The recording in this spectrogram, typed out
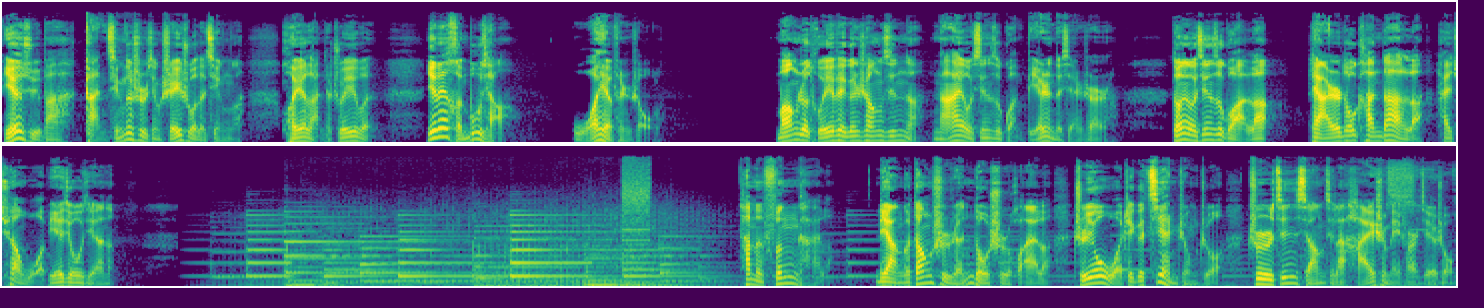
也许吧，感情的事情谁说得清啊？我也懒得追问，因为很不巧，我也分手了。忙着颓废跟伤心呢，哪有心思管别人的闲事儿啊？等有心思管了，俩人都看淡了，还劝我别纠结呢。他们分开了，两个当事人都释怀了，只有我这个见证者，至今想起来还是没法接受。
